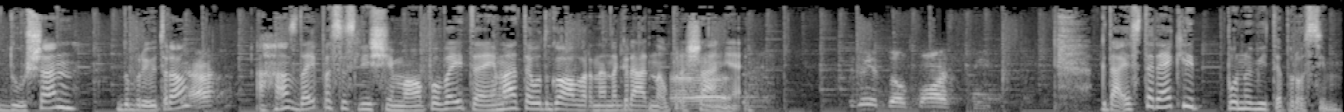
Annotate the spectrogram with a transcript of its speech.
dušan, dobro jutro. Ja. Aha, zdaj pa se slišimo. Povejte, imate odgovor na nagradno vprašanje. Uh, sredo Bosni. Kdaj ste rekli, ponovite, prosim?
